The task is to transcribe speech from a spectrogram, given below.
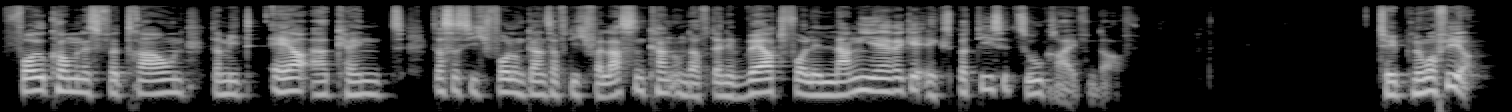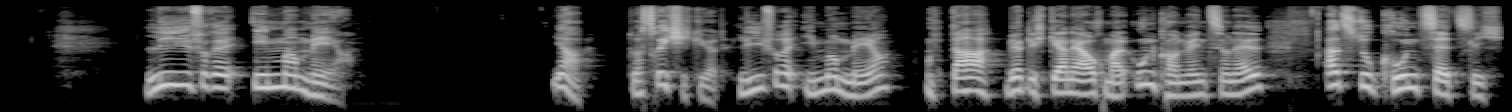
vollkommenes Vertrauen, damit er erkennt, dass er sich voll und ganz auf dich verlassen kann und auf deine wertvolle langjährige Expertise zugreifen darf. Tipp Nummer 4. Liefere immer mehr. Ja, du hast richtig gehört. Liefere immer mehr und da wirklich gerne auch mal unkonventionell, als du grundsätzlich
